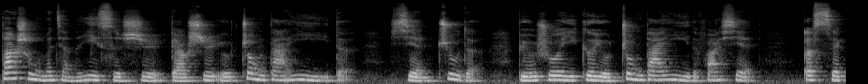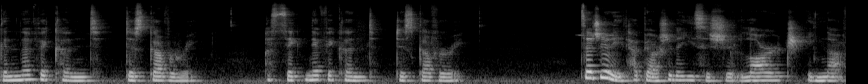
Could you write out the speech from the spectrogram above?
当时我们讲的意思是表示有重大意义的、显着的，比如说一个有重大意义的发现，a significant discovery，a significant discovery。在这里，它表示的意思是 large enough，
